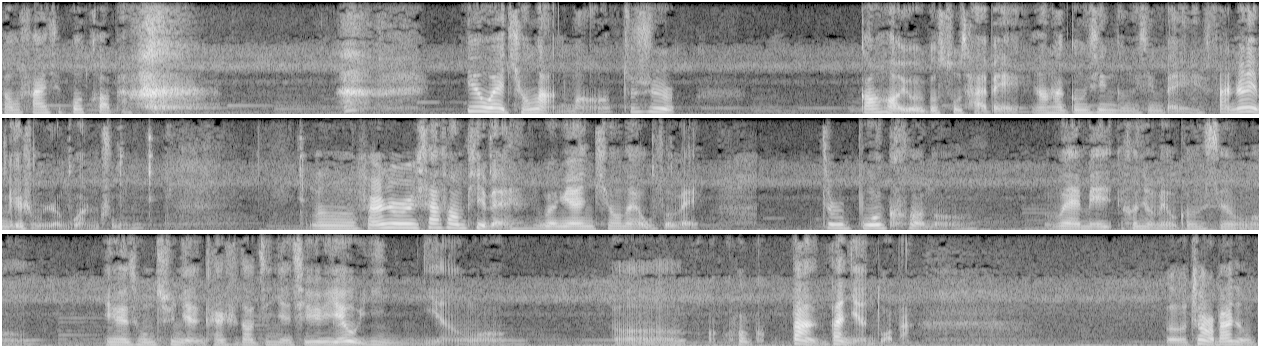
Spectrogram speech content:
要不发一期播客吧。因为我也挺懒的嘛，就是刚好有一个素材呗，让它更新更新呗，反正也没什么人关注。嗯，反正就是瞎放屁呗，如果你听那也无所谓。就是播客呢，我也没很久没有更新了，因为从去年开始到今年，其实也有一年了，呃，快半半年多吧。呃，正儿八经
